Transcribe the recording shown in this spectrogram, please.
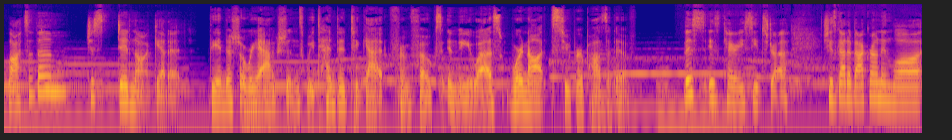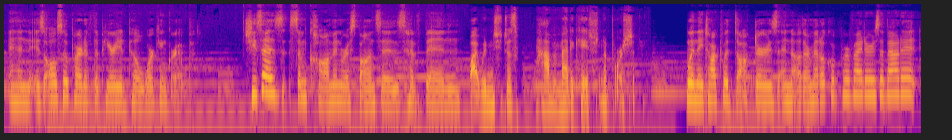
lots of them just did not get it. The initial reactions we tended to get from folks in the US were not super positive. This is Carrie Seatstra. She's got a background in law and is also part of the period pill working group. She says some common responses have been Why wouldn't you just have a medication abortion? When they talked with doctors and other medical providers about it,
